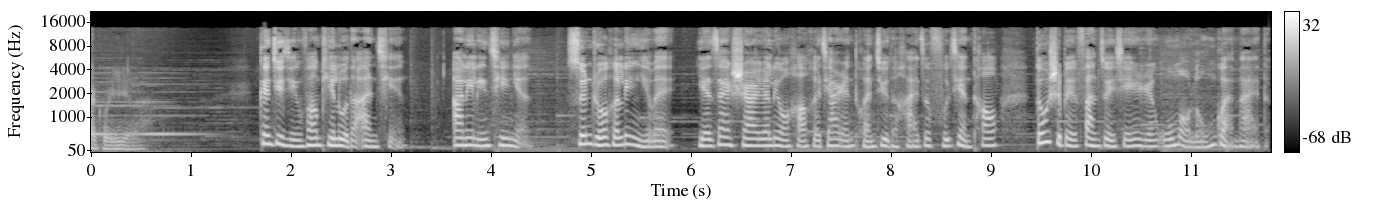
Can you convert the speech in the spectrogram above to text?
太诡异了。根据警方披露的案情，2007年，孙卓和另一位也在12月6号和家人团聚的孩子福建涛，都是被犯罪嫌疑人吴某龙拐卖的。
